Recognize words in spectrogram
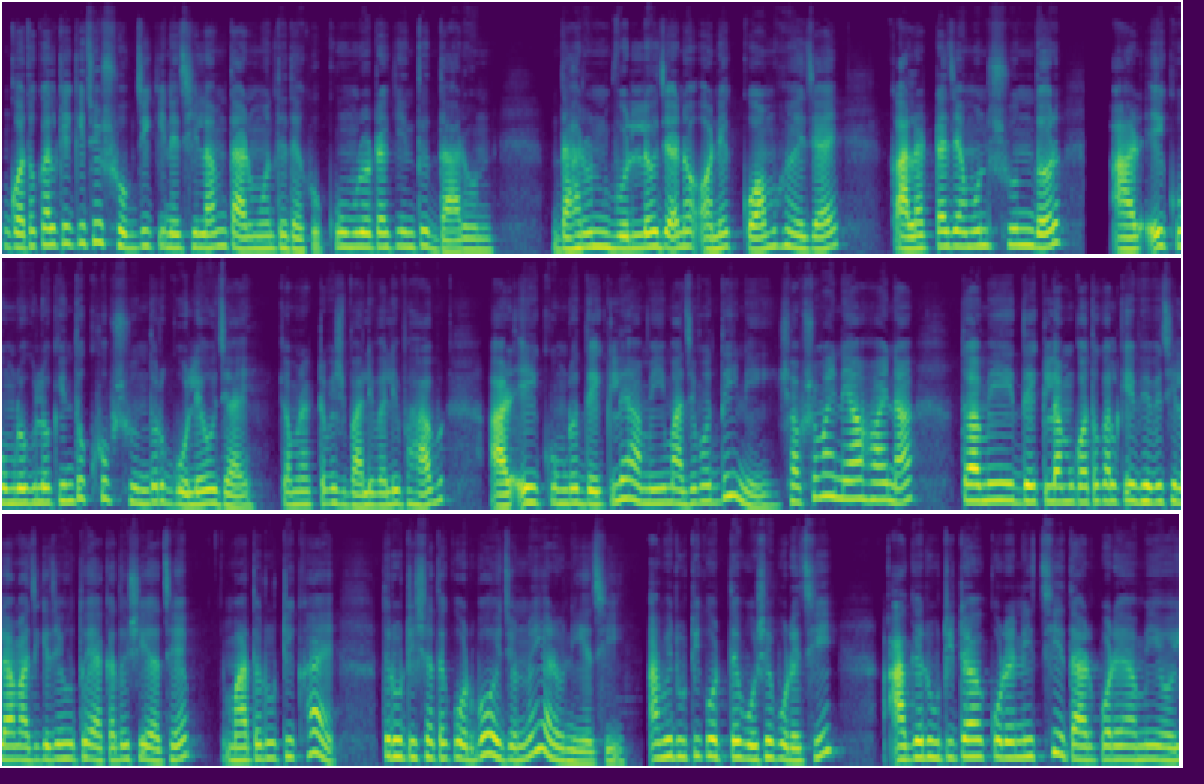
গতকালকে কিছু সবজি কিনেছিলাম, তার মধ্যে দেখো কুমড়োটা কিন্তু দারুণ। দারুণ বললেও যেন অনেক কম হয়ে যায়, কালারটা যেমন সুন্দর, আর এই কুমড়োগুলো কিন্তু খুব সুন্দর গলেও যায়। কেমন একটা বেশ বালি বালি ভাব, আর এই কুমড়ো দেখলে আমি মাঝে মধ্যেই নেই। সবসময় নেওয়া হয় না, তো আমি দেখলাম গতকালকেই ভেবেছিলাম, আজকে যেহেতু একাদশী আছে, মা তো রুটি খায়, তো রুটির সাথে করব, ওই জন্যই আরও নিয়েছি। আমি রুটি করতে বসে পড়েছি আগে রুটিটা করে নিচ্ছি তারপরে আমি ওই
